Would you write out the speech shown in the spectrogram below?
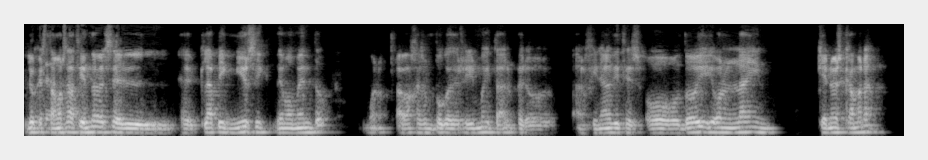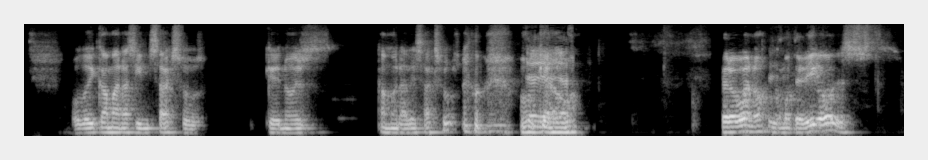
Lo que estamos haciendo es el, clapping music de momento. Bueno, trabajas un poco de ritmo y tal, pero al final dices, o doy online, que no es cámara, o doy cámara sin saxos, que no es cámara de saxos. Pero bueno, como te digo, es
